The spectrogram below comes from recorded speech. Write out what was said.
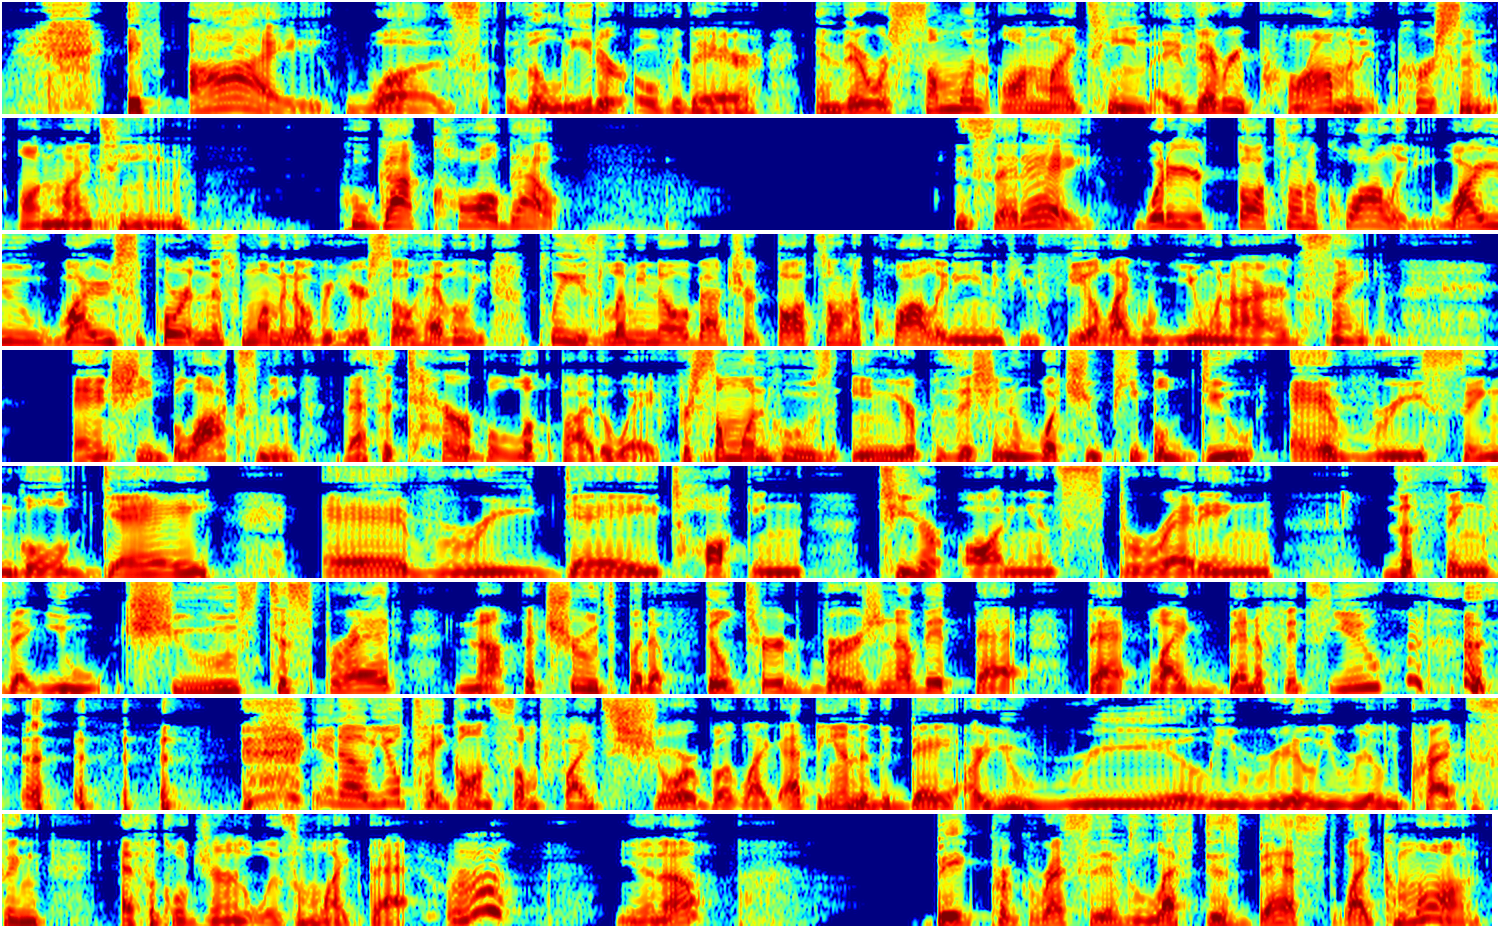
If I was the leader over there and there was someone on my team, a very prominent person on my team who got called out and said, "Hey, what are your thoughts on equality? Why are you why are you supporting this woman over here so heavily? Please let me know about your thoughts on equality and if you feel like you and I are the same." and she blocks me. That's a terrible look, by the way. For someone who's in your position and what you people do every single day, every day, talking to your audience, spreading the things that you choose to spread, not the truth, but a filtered version of it that, that like benefits you. you know, you'll take on some fights, sure, but like at the end of the day, are you really, really, really practicing ethical journalism like that? Hmm? You know? Big progressive leftist best, like, come on.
